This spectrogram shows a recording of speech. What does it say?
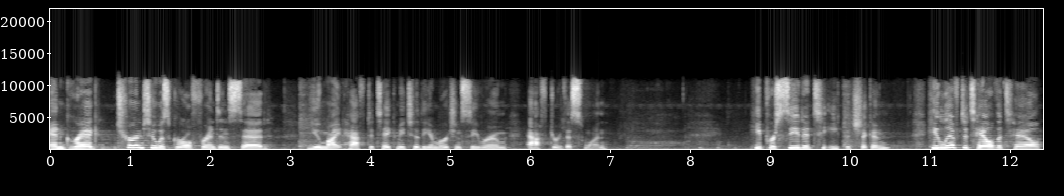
And Greg turned to his girlfriend and said, You might have to take me to the emergency room after this one. He proceeded to eat the chicken. He lived to tell the tale,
